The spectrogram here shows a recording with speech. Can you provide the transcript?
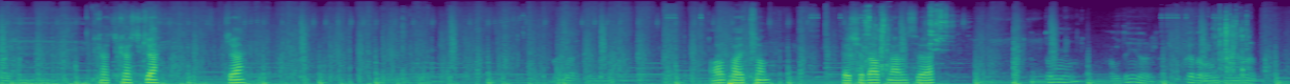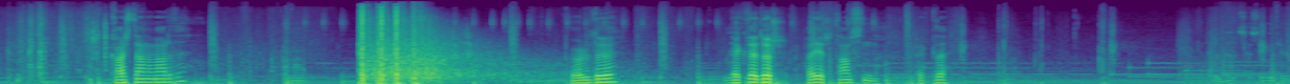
Bak, Kaç kaç gel. Gel. Al Python. 5'e de at mermisi ver. Kaç tane? Tamam. Öldü. Ne Bekle dur. Hayır tamsın. Bekle. Evden sesi geliyor.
